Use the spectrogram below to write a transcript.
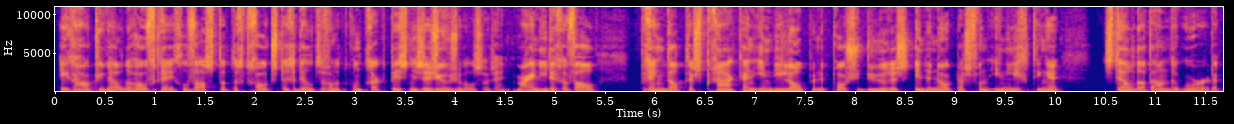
Ik houd u wel de hoofdregel vast dat het grootste gedeelte van het contract business as usual zou zijn. Maar in ieder geval, breng dat ter sprake en in die lopende procedures, in de notas van inlichtingen, stel dat aan de orde.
